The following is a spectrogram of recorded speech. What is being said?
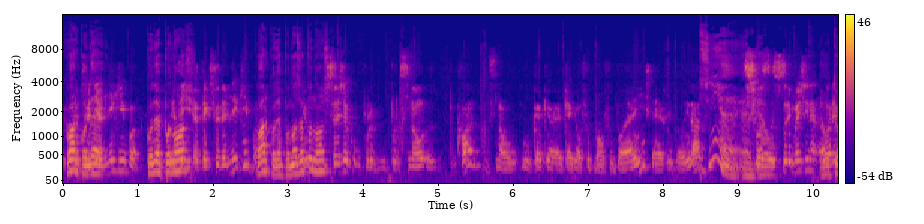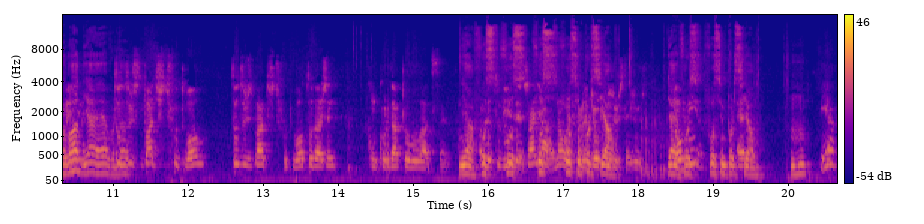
Claro, quando é- a minha equipa. quando é para Eu nós- tenho- Eu tenho que defender a minha equipa. Claro, quando é para nós, é para Eu- nós. Seja, porque senão, claro, senão o que é que é, o que é, que é o futebol? O futebol é isto, é a rivalidade. Sim, é, é, Se é fosse- o- se- imagina, é o agora teu imagina lado, yeah, é verdade. todos os debates de futebol, todos os debates de futebol, toda a gente concordar pelo lado certo. Yeah, fosse- tu fosse- dizes, ah, fosse- yeah, não, fosse é fora de jogo, imparcial. é justo, é justo. Yeah, não fosse, fosse imparcial. Uhum. yeah,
